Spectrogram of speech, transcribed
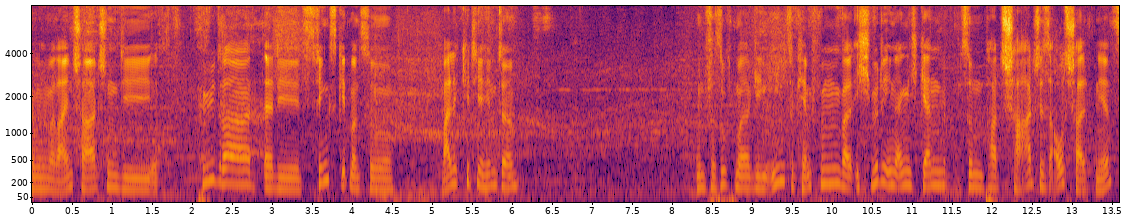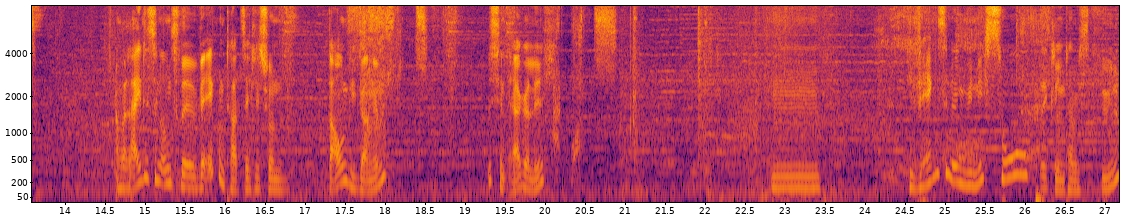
können wir hier mal reinchargen. Die Hydra, äh, die Sphinx geht mal zu Malekith hier hinter. Und versucht mal gegen ihn zu kämpfen, weil ich würde ihn eigentlich gerne mit so ein paar Charges ausschalten jetzt. Aber leider sind unsere Wägen tatsächlich schon down gegangen. Bisschen ärgerlich. Hm. Die Wägen sind irgendwie nicht so prickelnd, habe ich das Gefühl.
